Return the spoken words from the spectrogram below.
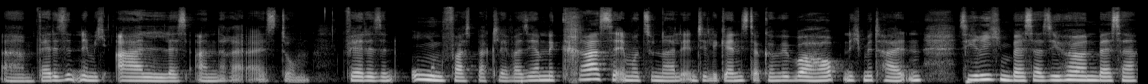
Ähm, Pferde sind nämlich alles andere als dumm. Pferde sind unfassbar clever. Sie haben eine krasse emotionale Intelligenz, da können wir überhaupt nicht mithalten. Sie riechen besser, sie hören besser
